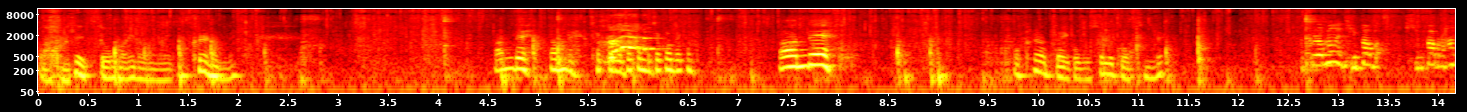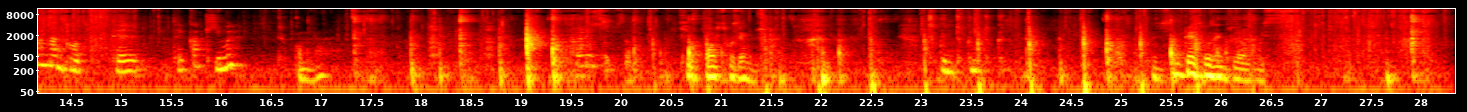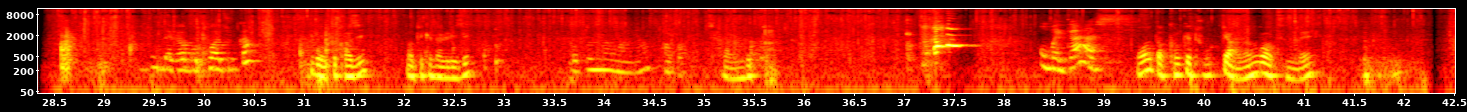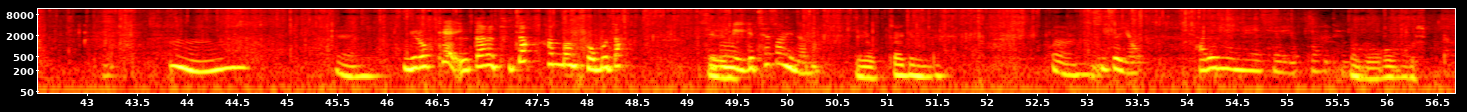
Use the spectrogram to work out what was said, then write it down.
어, 근데 너무 많이 나오네 이거. 큰일 났네. 안 돼, 안 돼. 잠깐만, 잠깐만, 잠깐만, 잠깐만. 아, 안 돼. 어, 큰일 났다. 이거 못 살릴 것 같은데. 그러면 김밥 김밥을 한단더 될까 김을 잠깐만. 살릴 수 없어. 김밥 소생술. 두근두근두근. 심폐소생술하고 있어. 내가 뭐 도와줄까? 이거 어떡하지? 어떻게 살리지? 어떤 상황이야? 봐봐. 잘안 붙어. oh my God. 어, 나 그렇게 두껍게 안한거 같은데. 음. 음. 이렇게 일단은 두자 한번 줘보자. 지금 예. 이게 최선이잖아. 역작인데. 음. 진짜 역 다른 의미에서의 역작이 된 이거 거. 먹어보고 싶다.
